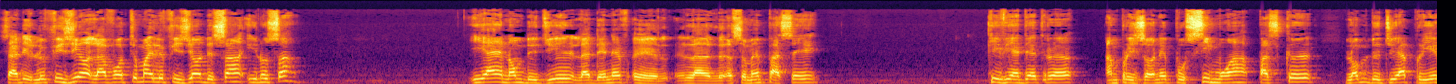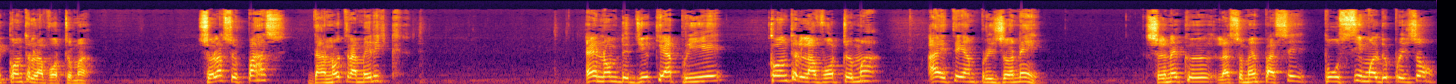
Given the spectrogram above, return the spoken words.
c'est-à-dire le fusion, l'avortement et le fusion de sang innocent. Il y a un homme de Dieu euh, la, semaine passée qui vient d'être emprisonné pour six mois parce que l'homme de Dieu a prié contre l'avortement. Cela se passe dans notre Amérique. Un homme de Dieu qui a prié contre l'avortement a été emprisonné. Ce n'est que la semaine passée pour six mois de prison.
